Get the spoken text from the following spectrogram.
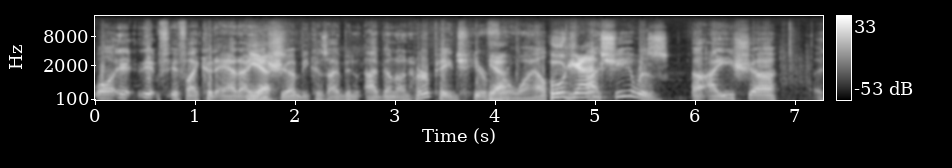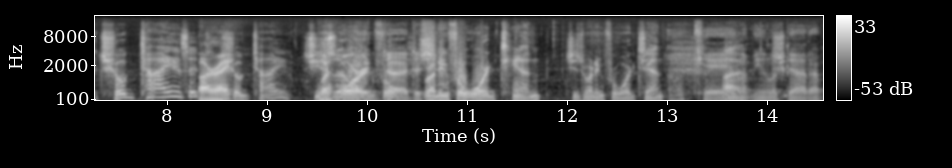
Well, if, if I could add Yes. Aisha, because I've been I've been on her page here Yeah. for a while. Who, John? Uh, she was uh, Aisha uh, Chughtai, is it? All right. Chughtai. She's What uh, ward, running, for, uh, does she- running for Ward 10. She's running for Ward 10. Okay, let me look that up.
